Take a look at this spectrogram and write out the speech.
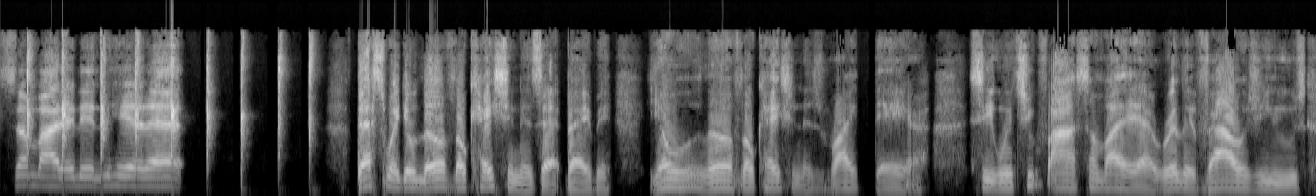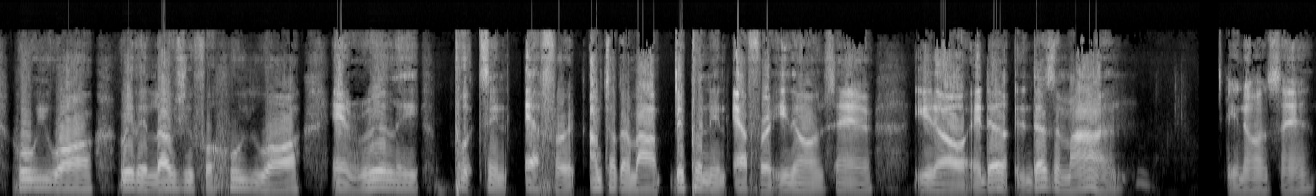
Somebody didn't hear that. That's where your love location is at, baby. Your love location is right there. See, when you find somebody that really values you, who you are, really loves you for who you are, and really puts in effort. I'm talking about they're putting in effort, you know what I'm saying? You know, and do, it doesn't mind. You know what I'm saying?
